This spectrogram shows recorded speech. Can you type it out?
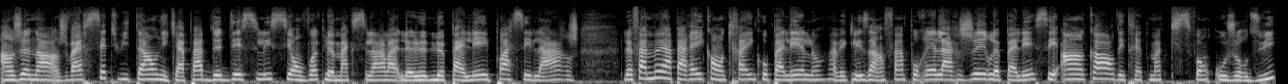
en jeune âge, vers 7-8 ans, on est capable de déceler si on voit que le maxillaire, le, le palais n'est pas assez large le fameux appareil qu'on craint au palais avec les enfants pour élargir le palais, c'est encore des traitements qui se font aujourd'hui.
